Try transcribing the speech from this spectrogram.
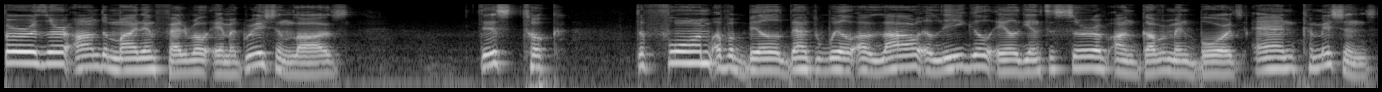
further undermining federal immigration laws. This took the form of a bill that will allow illegal aliens to serve on government boards and commissions.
